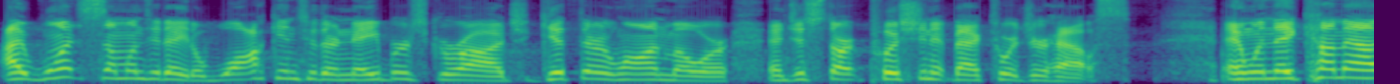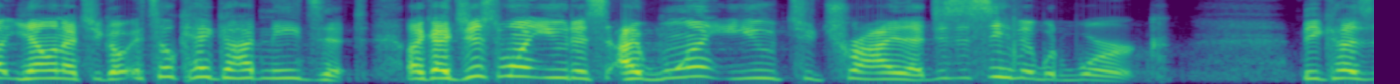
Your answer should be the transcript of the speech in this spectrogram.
I want someone today to walk into their neighbor's garage, get their lawnmower, and just start pushing it back towards your house. And when they come out yelling at you, go, "It's okay, God needs it." Like I just want you to I want you to try that just to see if it would work because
